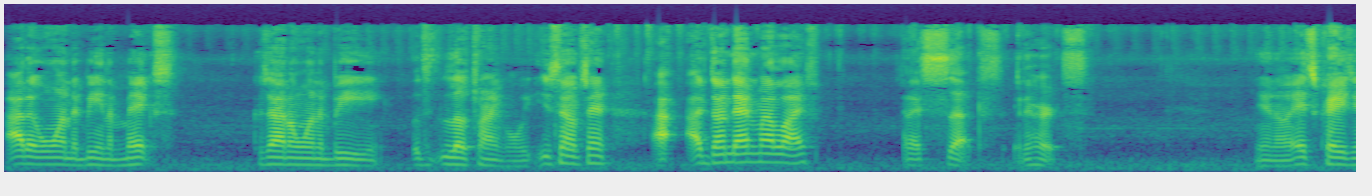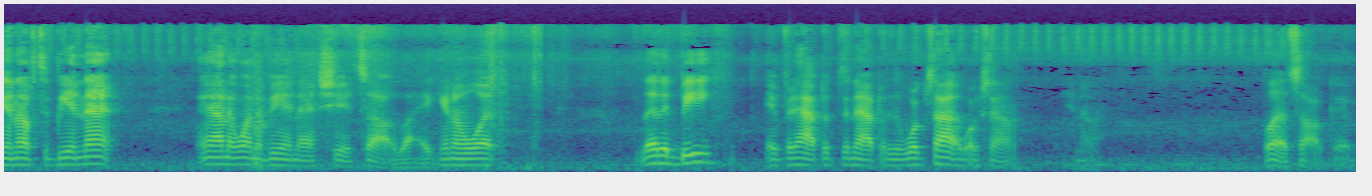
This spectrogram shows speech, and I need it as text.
I don't want to be in a mix because I don't want to be love triangle. You see what I'm saying? I, I've done that in my life, and it sucks. It hurts. You know, it's crazy enough to be in that, and I don't want to be in that shit. So, like, you know what? Let it be. If it happens, it happens. It works out, it works out. You know. But it's all good.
